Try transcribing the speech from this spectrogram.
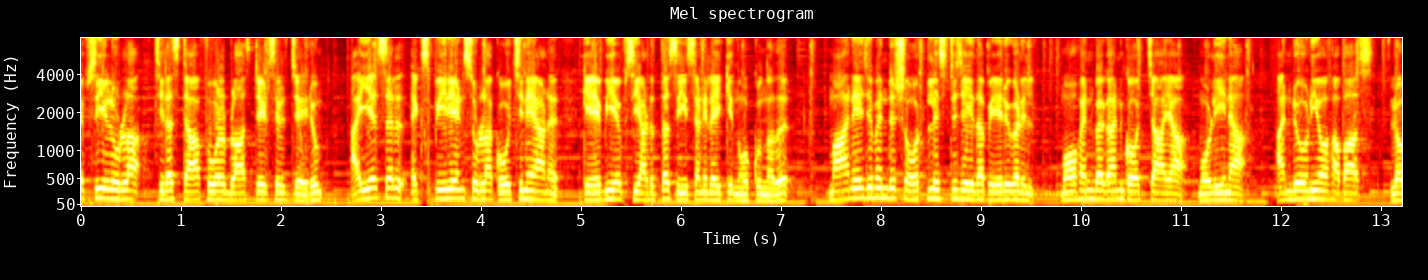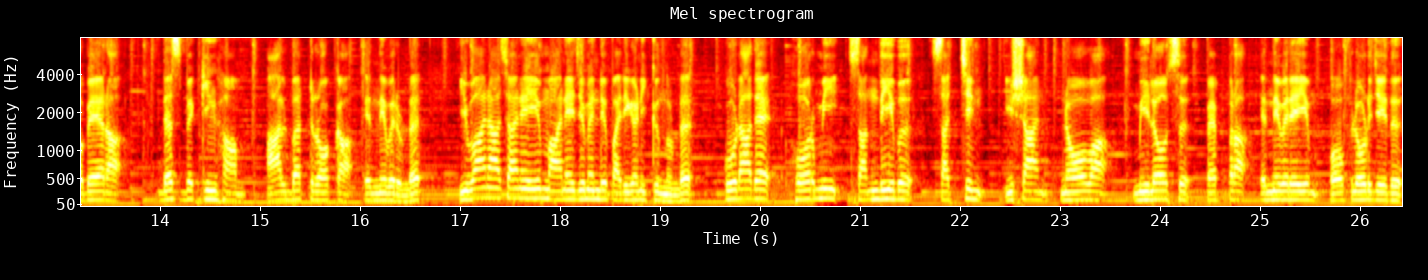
എഫ് സിയിലുള്ള ചില സ്റ്റാഫുകൾ ബ്ലാസ്റ്റേഴ്സിൽ ചേരും. ഐ എസ് എൽ എക്സ്പീരിയൻസ് ഉള്ള കോച്ചിനെയാണ് കെ ബി എഫ് സി അടുത്ത സീസണിലേക്ക് നോക്കുന്നത്. മാനേജ്മെന്റ് ഷോർട്ട് ലിസ്റ്റ് ചെയ്ത പേരുകളിൽ മോഹൻ ബഗാൻ കോച്ചായ Molina Antonio Habas Lobera Des Buckingham Albert Roca എന്നിവരുണ്ട്. ഇവാൻ ആശാനെയും മാനേജ്മെന്റ് പരിഗണിക്കുന്നുണ്ട്. കൂടാതെ Hormi Sandeep Sachin Ishan Noah Milos Peprah എന്നിവരെയും ഓഫ്ലോഡ് ചെയ്ത്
